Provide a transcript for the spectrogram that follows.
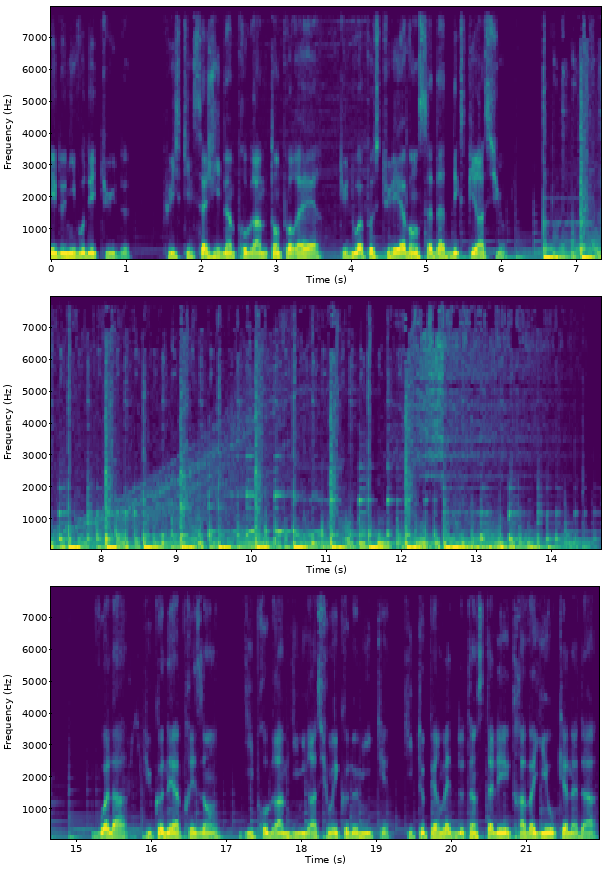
et de niveau d'études. Puisqu'il s'agit d'un programme temporaire, tu dois postuler avant sa date d'expiration. Voilà, tu connais à présent 10 programmes d'immigration économique qui te permettent de t'installer et travailler au Canada,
